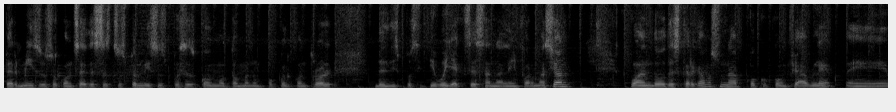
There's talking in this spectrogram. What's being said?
permisos o concedes estos permisos, pues es como toman un poco el control del dispositivo y accesan a la información. Cuando descargamos una poco confiable, eh,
